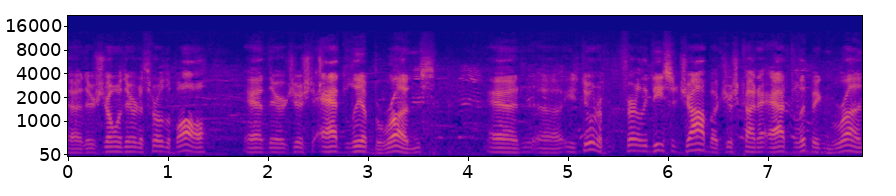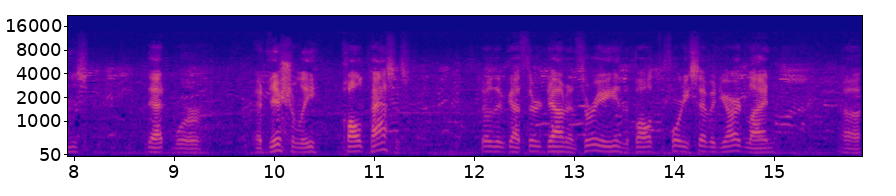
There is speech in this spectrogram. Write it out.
uh, there's no one there to throw the ball, and they're just ad lib runs. And uh, he's doing a fairly decent job of just kind of ad libbing runs that were initially called passes. So they've got third down and three, the ball at the 47 yard line uh,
